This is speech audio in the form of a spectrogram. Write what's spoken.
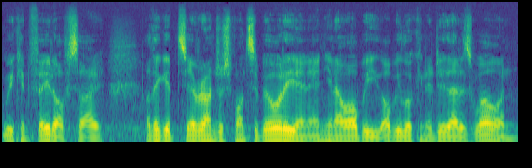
we can feed off. So I think it's everyone's responsibility and, and you know I'll be I'll be looking to do that as well and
